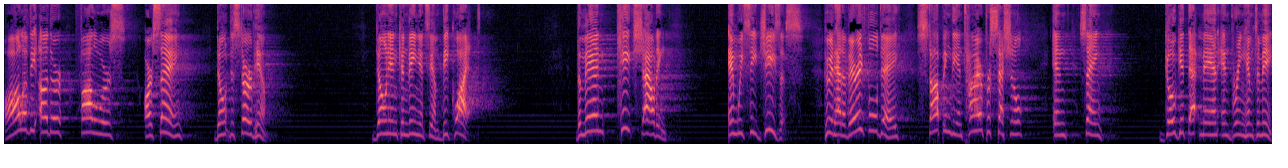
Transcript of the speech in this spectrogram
All of the other followers are saying, don't disturb him. Don't inconvenience him. Be quiet. The man keeps shouting, and we see Jesus, who had had a very full day, stopping the entire processional and saying, Go get that man and bring him to me.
